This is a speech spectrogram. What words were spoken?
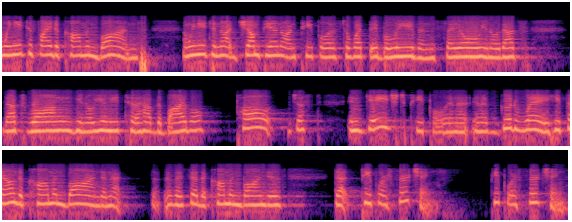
We need to find a common bond, and we need to not jump in on people as to what they believe and say, oh, you know that's that's wrong. You know you need to have the Bible. Paul just engaged people in a in a good way. He found a common bond, and that, as I said, the common bond is that people are searching. People are searching.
